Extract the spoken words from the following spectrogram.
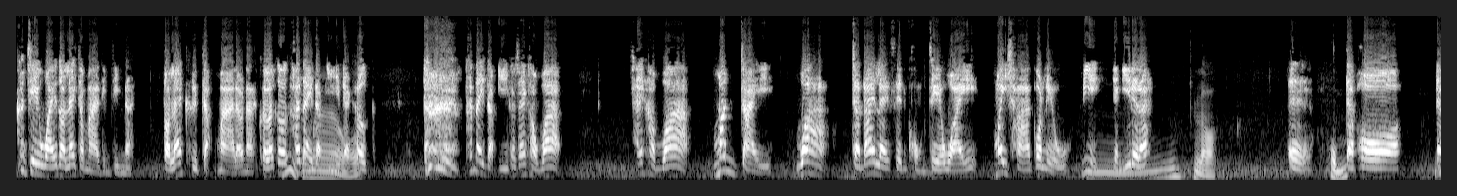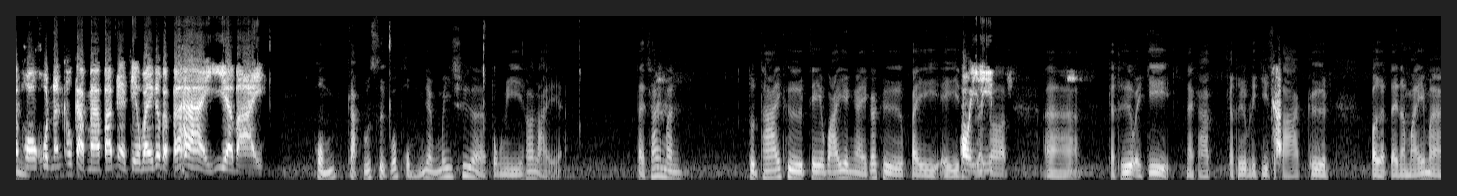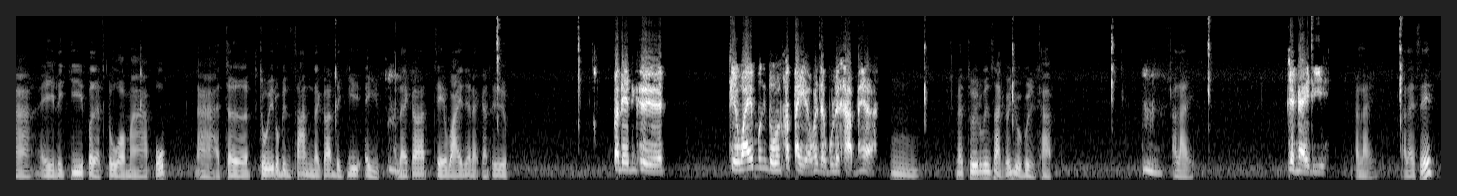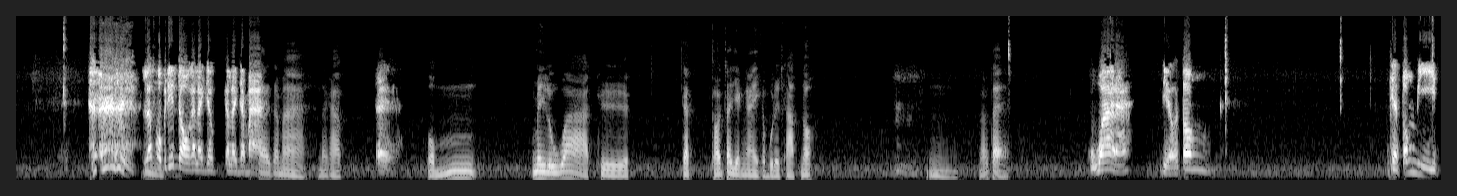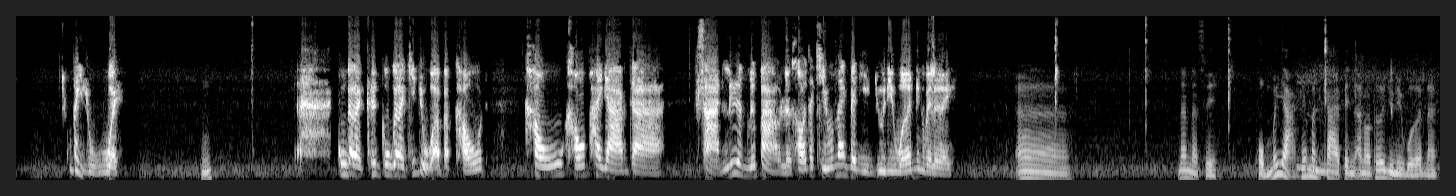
คือเจไว้ตอนแรกจะมาจริง ๆ นะต อนแรกคือจะมาแล้วนะแล้วก็ข้างในดับอีเนี่ยจะมาเขาข้างในดับอีเขาใช้คำว่า ใช้คำว่ามั่นใจว่าจะได้ลายเซ็นของเจไว้ ไม่ช้าก็เร็ว นี่อย่างนี้เลยนะมเหรอ เออผมแต่พอ แต่พอคนนั้นเขากลับมาปั๊บเนี่ยเจไว้ก็แบบบ้าเฮียบาย ผมกลับรู้สึกว่าผมยังไม่เชื่อตรงนี้เท่าไหร่อะ แต่ช่างมันสุดท้ายคือเจไว้ยังไงก็คือไปเอปล่อยแล้วลิฟต์ก็อ่า กระทืบไอ้กี้นะครับ กระทืบลิกกี้สครับตาร์คือเปิดไดนาไมต์มาไอ้ลิกกี้เปิดตัวมาปุ๊บ อ่า เจอจุ้ยโรบินสันแล้วก็ลิกกี้ไอ้แล้วก็เจไว้เนี่ยแหละกระทืบ ประเด็นคือ เจไว้มึงโดนเขาเตะออกมาจากบุรีรัมย์ไหมเหรออืม แล้วจุ้ยโรบินสันก็อยู่บริษัทอืม อะไร ยังไงดี อะไร อะไรสิแล้วพอไปเล่นดอกำลังจะกำลังจะมาใครจะมานะครับ เออผมไม่รู้ว่าคือกับ เขาจะยังไงกับบุรีรัมย์เนาะอืมอืม แล้วแต่กูว่านะเดี๋ยวต้องเดี๋ยวต้องมีไม่รู้เว้ยหืมกูกำลังคือกูกำลังคิดอยู่ว่าแบบเขาเขาเขาพยายามจะสารเรื่องหรือเปล่า หรือเขาจะคิดว่าแม่งเป็นอีกยูนิเวิร์สหนึ่งไปเลยเออนั่นน่ะสิ ผมไม่อยากให้มันกลายเป็น another universe นะ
